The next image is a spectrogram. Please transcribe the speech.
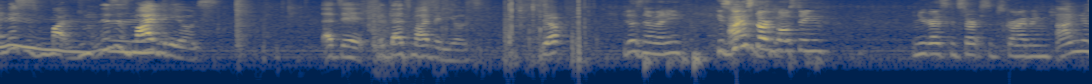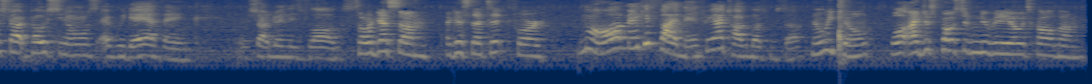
And this is my this is my videos. That's it. That's my videos. Yep. He doesn't have any. He's gonna I'm- start posting, and you guys can start subscribing. I'm gonna start posting almost every day. I think. I'm gonna start doing these vlogs. So I guess um I guess that's it for. No, I'll make it five minutes. We gotta talk about some stuff. No, we don't. Well, I just posted a new video. It's called um.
